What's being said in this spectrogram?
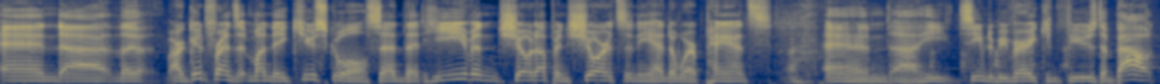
And uh, the our good friends at Monday Q School said that he even showed up in shorts and he had to wear pants, and uh, he seemed to be very confused about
